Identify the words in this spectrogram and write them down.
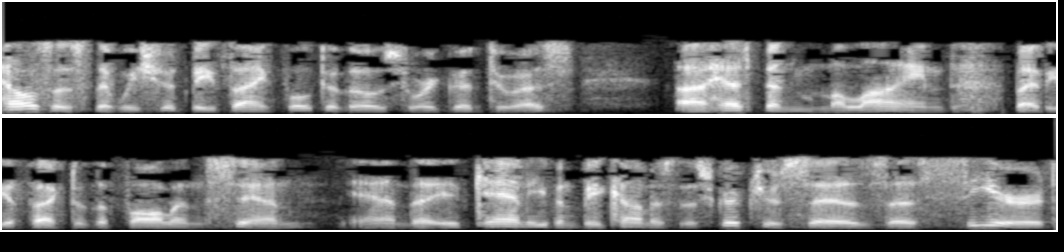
tells us that we should be thankful to those who are good to us, uh, has been maligned by the effect of the fallen sin, and uh, it can even become, as the scripture says, uh, seared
